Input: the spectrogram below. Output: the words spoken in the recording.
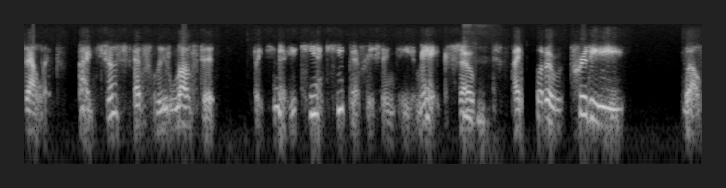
sell it. I just absolutely loved it. But you know, you can't keep everything that you make. So mm-hmm. I put a pretty well,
